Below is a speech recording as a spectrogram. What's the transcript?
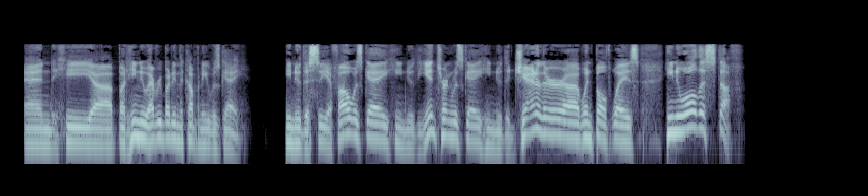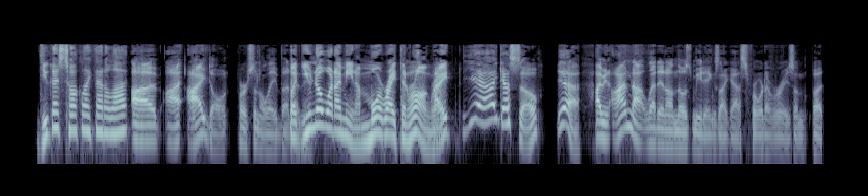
and he, uh, but he knew everybody in the company was gay. He knew the CFO was gay. He knew the intern was gay. He knew the janitor uh, went both ways. He knew all this stuff. Do you guys talk like that a lot? Uh, I I don't personally, but But you know what I mean. I'm more right than wrong, right? yeah, I guess so. Yeah, I mean, I'm not let in on those meetings, I guess, for whatever reason. But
